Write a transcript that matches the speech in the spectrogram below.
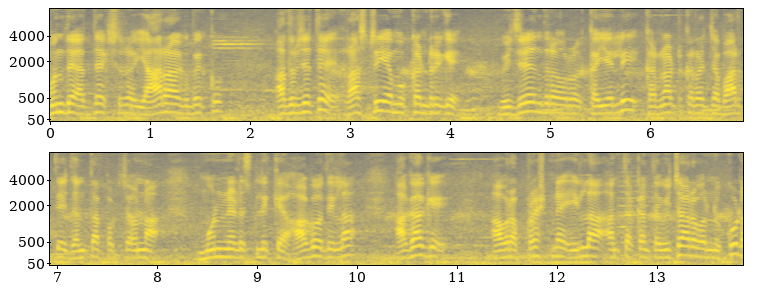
ಮುಂದೆ ಅಧ್ಯಕ್ಷರು ಯಾರಾಗಬೇಕು, ಅದ್ರ ಜೊತೆ ರಾಷ್ಟ್ರೀಯ ಮುಖಂಡರಿಗೆ ವಿಜಯೇಂದ್ರ ಅವರ ಕೈಯಲ್ಲಿ ಕರ್ನಾಟಕ ರಾಜ್ಯ ಭಾರತೀಯ ಜನತಾ ಪಕ್ಷವನ್ನು ಮುನ್ನಡೆಸಲಿಕ್ಕೆ ಆಗೋದಿಲ್ಲ. ಹಾಗಾಗಿ ಅವರ ಪ್ರಶ್ನೆ ಇಲ್ಲ ಅಂತಕ್ಕಂಥ ವಿಚಾರವನ್ನು ಕೂಡ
